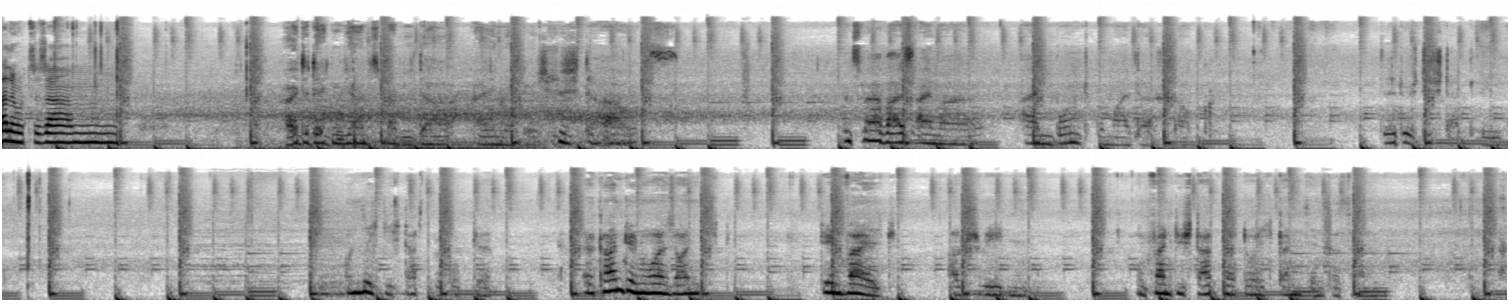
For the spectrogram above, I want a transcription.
Hallo zusammen. Heute denken wir uns mal wieder eine Geschichte aus. Und zwar war es einmal ein bunt bemalter Stock, der durch die Stadt lief und sich die Stadt beguckte. Er kannte nur sonst den Wald aus Schweden und fand die Stadt dadurch ganz interessant.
